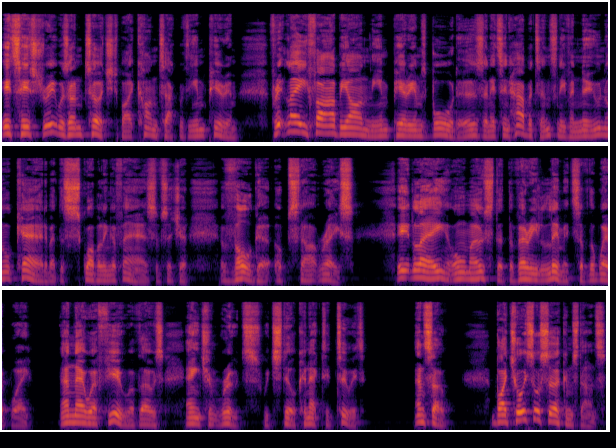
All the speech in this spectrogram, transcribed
Its history was untouched by contact with the Imperium, for it lay far beyond the Imperium's borders, and its inhabitants neither knew nor cared about the squabbling affairs of such a vulgar upstart race. It lay almost at the very limits of the webway, and there were few of those ancient routes which still connected to it. And so, by choice or circumstance,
